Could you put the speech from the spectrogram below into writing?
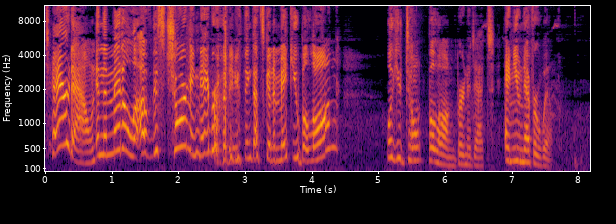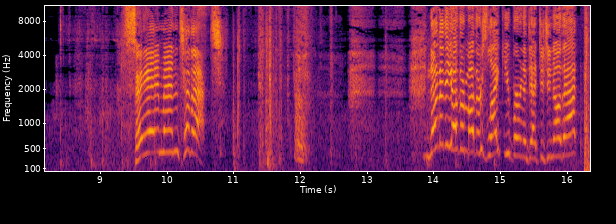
teardown in the middle of this charming neighborhood, and you think that's gonna make you belong? Well, you don't belong, Bernadette, and you never will. Say amen to that. None of the other mothers like you, Bernadette. Did you know that?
